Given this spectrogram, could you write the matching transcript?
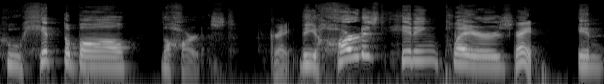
who hit the ball the hardest, Great. the hardest hitting players Great. in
